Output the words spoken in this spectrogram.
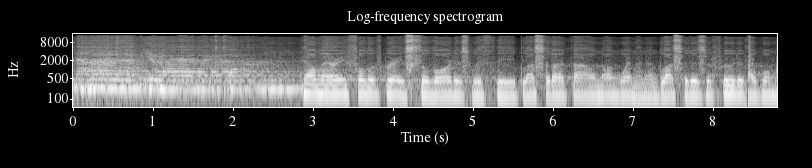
now and at the hour of our death. Amen. Hail Mary, full of grace, the Lord is with thee. Blessed art thou among women, and blessed is the fruit of thy womb,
